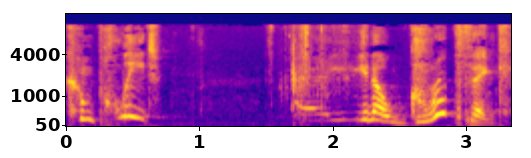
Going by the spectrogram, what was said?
complete, uh, you know, groupthink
